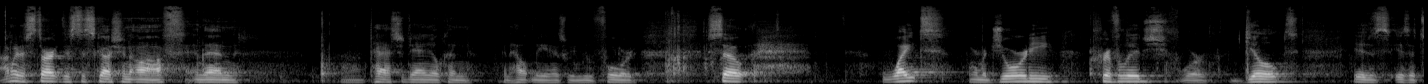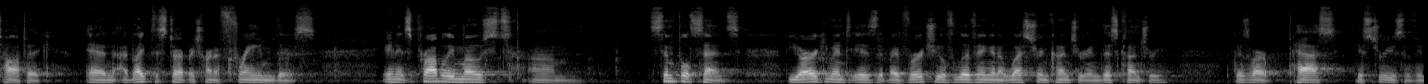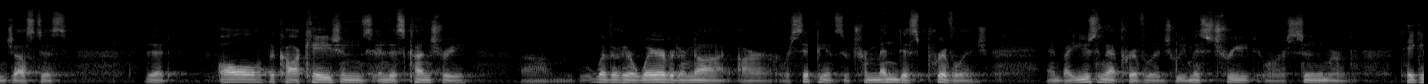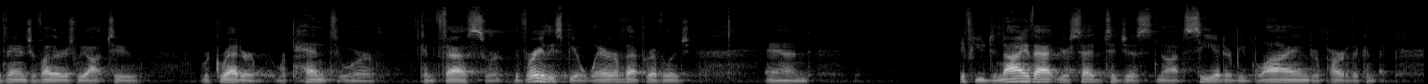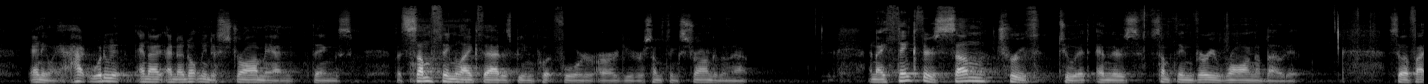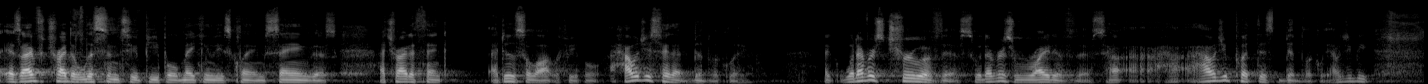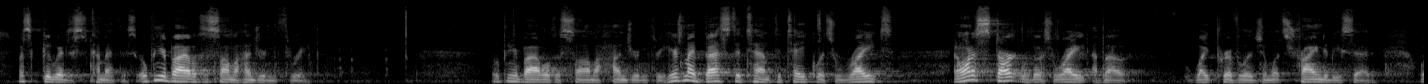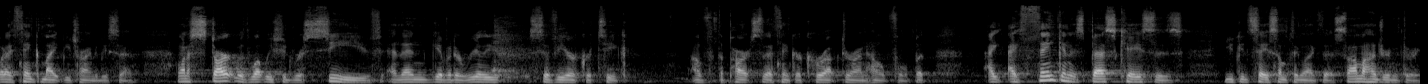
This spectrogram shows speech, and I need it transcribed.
I'm going to start this discussion off, and then uh, Pastor Daniel can, can help me as we move forward. So, white or majority privilege or guilt is, is a topic, and I'd like to start by trying to frame this. In its probably most um, simple sense, the argument is that by virtue of living in a Western country, in this country, because of our past histories of injustice, that all the Caucasians in this country, um, whether they're aware of it or not, are recipients of tremendous privilege. And by using that privilege, we mistreat or assume or take advantage of others. We ought to regret or repent or confess, or at the very least be aware of that privilege. And if you deny that, you're said to just not see it or be blind or part of the. Con- Anyway, how, what do we, and, I, and I don't mean to straw man things, but something like that is being put forward or argued, or something stronger than that. And I think there's some truth to it, and there's something very wrong about it. So, if I, as I've tried to listen to people making these claims, saying this, I try to think, I do this a lot with people. How would you say that biblically? Like, whatever's true of this, whatever's right of this, how, how, how would you put this biblically? How would you be What's a good way to come at this? Open your Bible to Psalm 103. Open your Bible to Psalm 103. Here's my best attempt to take what's right. And I want to start with what's right about white privilege and what's trying to be said, what I think might be trying to be said. I want to start with what we should receive and then give it a really severe critique of the parts that I think are corrupt or unhelpful. But I, I think in its best cases, you could say something like this Psalm 103.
